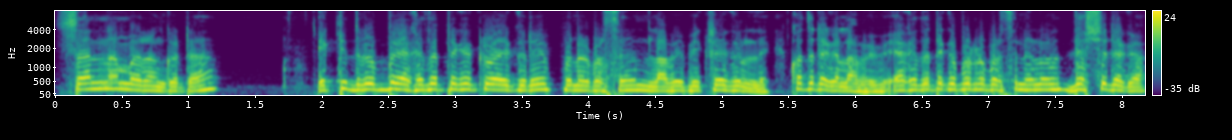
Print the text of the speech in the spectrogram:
চার নম্বর অঙ্কটা, একটি দ্রব্য এক হাজার টাকা ক্রয় করে পনেরো পার্সেন্ট লাভে বিক্রয় করলে কত টাকা লাভ হবে? এক হাজার টাকা পনেরো পার্সেন্ট হলো দেড়শো টাকা।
